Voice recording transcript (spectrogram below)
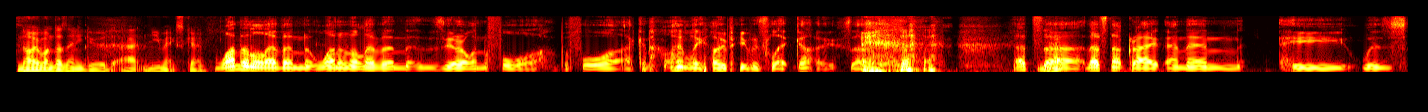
No one does any good at New Mexico. 1 and 11, 1 and 11, 0 and 4 before I can only hope he was let go. So that's Yep. uh, that's not great. And then he was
